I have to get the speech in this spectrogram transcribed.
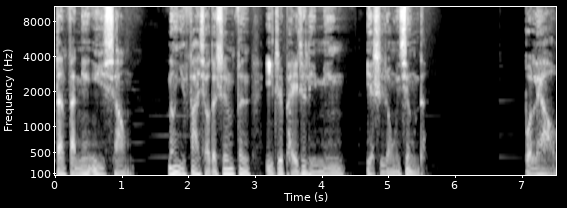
但反念一想，能以发小的身份一直陪着李明，也是荣幸的。不料，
